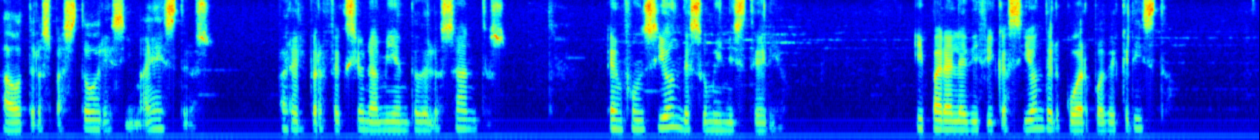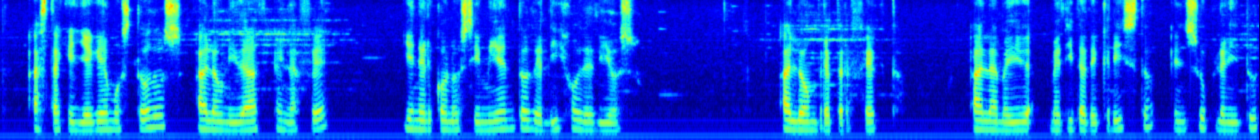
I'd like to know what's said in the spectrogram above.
a otros pastores y maestros, para el perfeccionamiento de los santos, en función de su ministerio, y para la edificación del cuerpo de Cristo, hasta que lleguemos todos a la unidad en la fe y en el conocimiento del Hijo de Dios, al hombre perfecto, a la medida, de Cristo en su plenitud,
